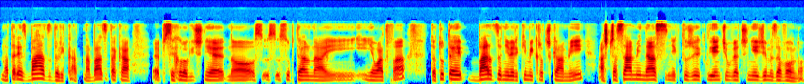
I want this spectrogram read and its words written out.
materia jest bardzo delikatna, bardzo taka e, psychologicznie no, subtelna i, i niełatwa, to tutaj bardzo niewielkimi kroczkami, aż czasami nas niektórzy klienci mówią, czy nie jedziemy za wolno.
